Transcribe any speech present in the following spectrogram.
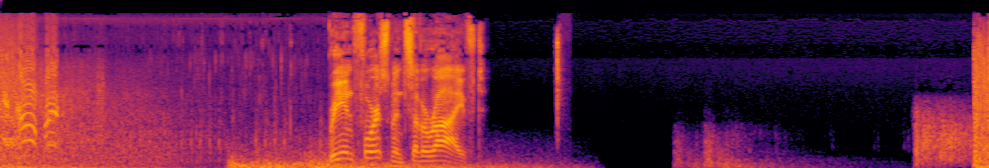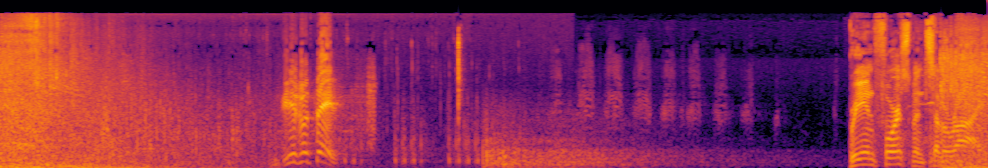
Getroffen! Reinforcements have arrived. Вижу цель. Reinforcements have arrived.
